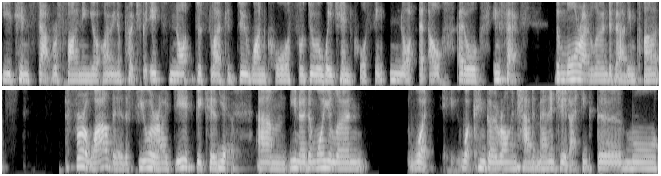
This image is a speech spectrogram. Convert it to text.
you can start refining your own approach, but it's not just like a do one course or do a weekend course thing, not at all at all. In fact, the more I learned about implants for a while there, the fewer I did because Yeah. um, you know, the more you learn what what can go wrong and how to manage it, I think the more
